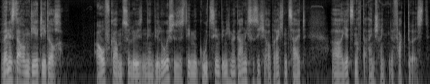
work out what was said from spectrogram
Wenn es darum geht, jedoch Aufgaben zu lösen, in denen biologische Systeme gut sind, bin ich mir gar nicht so sicher, ob Rechenzeit äh, jetzt noch der einschränkende Faktor ist.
